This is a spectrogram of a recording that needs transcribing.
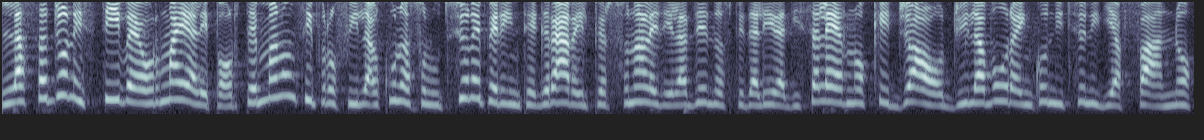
La stagione estiva è ormai alle porte, ma non si profila alcuna soluzione per integrare il personale dell'azienda ospedaliera di Salerno che già oggi lavora in condizioni di affanno.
